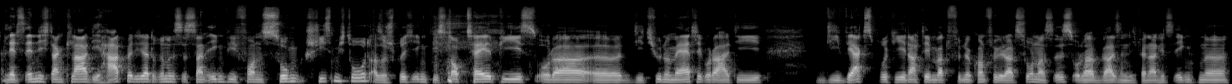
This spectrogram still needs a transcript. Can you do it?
letztendlich dann klar, die Hardware, die da drin ist, ist dann irgendwie von Sung Schieß mich tot, also sprich irgendwie Stop Tailpiece oder äh, die Tunomatic oder halt die, die Werksbrücke, je nachdem, was für eine Konfiguration das ist, oder weiß ich nicht, wenn da jetzt irgendeine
